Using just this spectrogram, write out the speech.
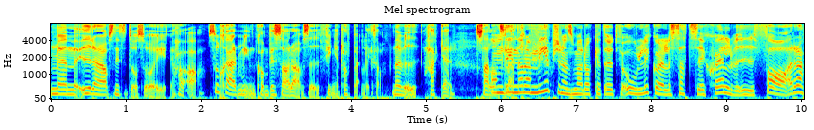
men i det här avsnittet då så, ja, så skär min kompis Sara av sig fingertoppen liksom, när vi hackar Om det är salladslök. några mer personer som har råkat ut för olyckor eller satt sig själv i fara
